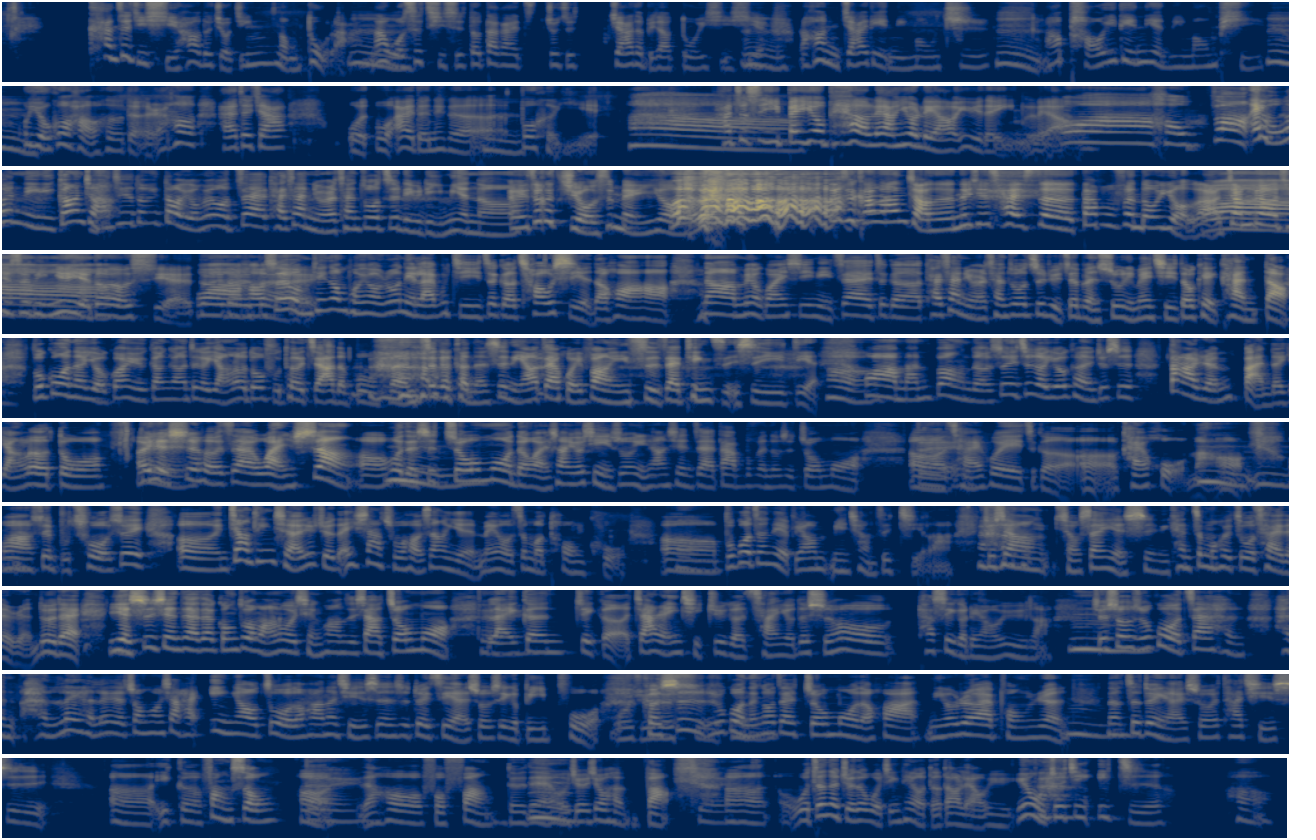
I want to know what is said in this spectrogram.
看自己喜好的酒精浓度啦，嗯、那我是其实都大概就是加的比较多一些些，嗯、然后你加一点柠檬汁，嗯，然后刨一点点柠檬皮，嗯，我有够好喝的，然后还要再加我我爱的那个薄荷叶。嗯哇，它就是一杯又漂亮又疗愈的饮料。哇，好棒！哎、欸，我问你，你刚刚讲的这些东西，到底有没有在台下女儿餐桌之旅里面呢？哎、欸，这个酒是没有，但是刚刚讲的那些菜色大部分都有啦。酱料其实里面也都有写。对，对，对，好，所以我们听众朋友，如果你来不及这个抄写的话，哈，那没有关系，你在这个台菜女儿餐桌之旅这本书里面，其实都可以看到。不过呢，有关于刚刚这个养乐多伏特加的部分，这个可能是你要再回放一次，再听仔细一点。嗯、哇，蛮棒的，所以这个有可能就是大人版的养乐多，而且适合在晚上哦，或者是周末的晚上，嗯、尤其你说你像现在大部分都是周末。呃，才会这个呃开火嘛，哦，哇，所以不错，所以呃，你这样听起来就觉得，哎，下厨好像也没有这么痛苦，呃，嗯、不过真的也不要勉强自己啦。就像 小三也是，你看这么会做菜的人，对不对？也是现在在工作忙碌的情况之下，周末来。跟这个家人一起聚个餐，有的时候它是一个疗愈啦。嗯、就是说如果在很很很累很累的状况下还硬要做的话，那其实真的是对自己来说是一个逼迫。可是如果能够在周末的话，嗯、你又热爱烹饪。嗯，那这对你来说，它其实是呃一个放松哦，然后 for fun，对不对？嗯、我觉得就很棒。嗯我真的觉得我今天有得到疗愈，因为我最近 一直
